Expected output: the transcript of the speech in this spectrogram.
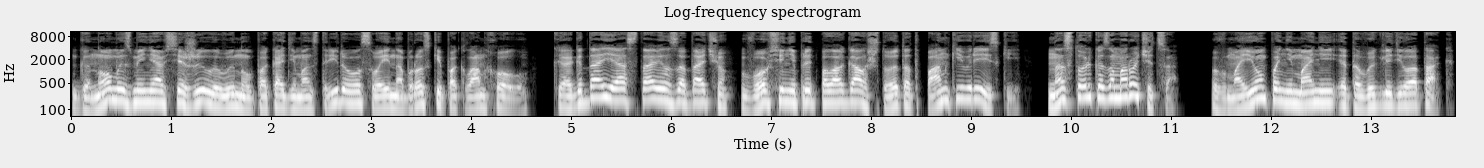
Гном из меня все жилы вынул, пока демонстрировал свои наброски по клан-холлу. Когда я оставил задачу, вовсе не предполагал, что этот панк еврейский настолько заморочится. В моем понимании это выглядело так.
